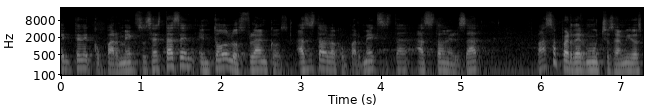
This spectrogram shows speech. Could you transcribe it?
gente de Coparmex, o sea, estás en, en todos los flancos. Has estado en la Coparmex, está- has estado en el SAT. Vas a perder muchos amigos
